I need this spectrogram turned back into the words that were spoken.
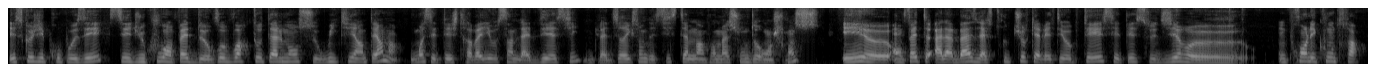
Et ce que j'ai proposé, c'est du coup en fait de revoir totalement ce wiki interne. Moi, c'était, je travaillais au sein de la DSI, donc la Direction des systèmes d'information d'Orange France. Et euh, en fait, à la base, la structure qui avait été optée, c'était de se dire, on prend les contrats.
